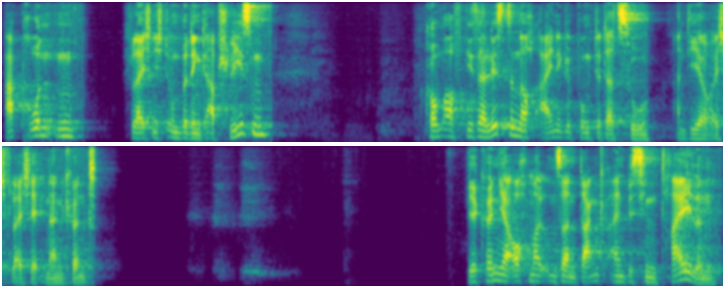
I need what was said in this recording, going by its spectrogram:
abrunden, vielleicht nicht unbedingt abschließen, kommen auf dieser Liste noch einige Punkte dazu, an die ihr euch vielleicht erinnern könnt. Wir können ja auch mal unseren Dank ein bisschen teilen.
